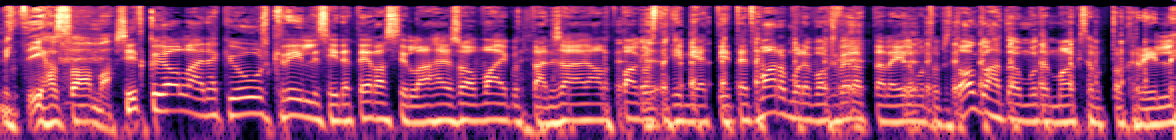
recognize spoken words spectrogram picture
mit, ihan sama. sit kun jollain näkyy uusi grilli siinä terassilla ja se on vaikuttaa, niin sä alat pakostakin miettiä, että et varmuuden vuoksi verottajalle ilmoitukset, onkohan toi muuten maksanut tuon grilli.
